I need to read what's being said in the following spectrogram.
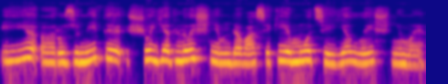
і е, розуміти, що є лишнім для вас, які емоції є лишніми.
